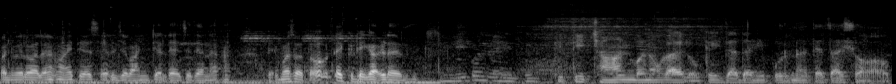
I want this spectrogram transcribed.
पनवेलवाल्यांना माहिती असेल जे वांट्याला यायचं त्यांना. फेमस होतं टेकडे गार्डन किती छान बनवला आहे लोकेश दादानी पूर्ण त्याचा शॉप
